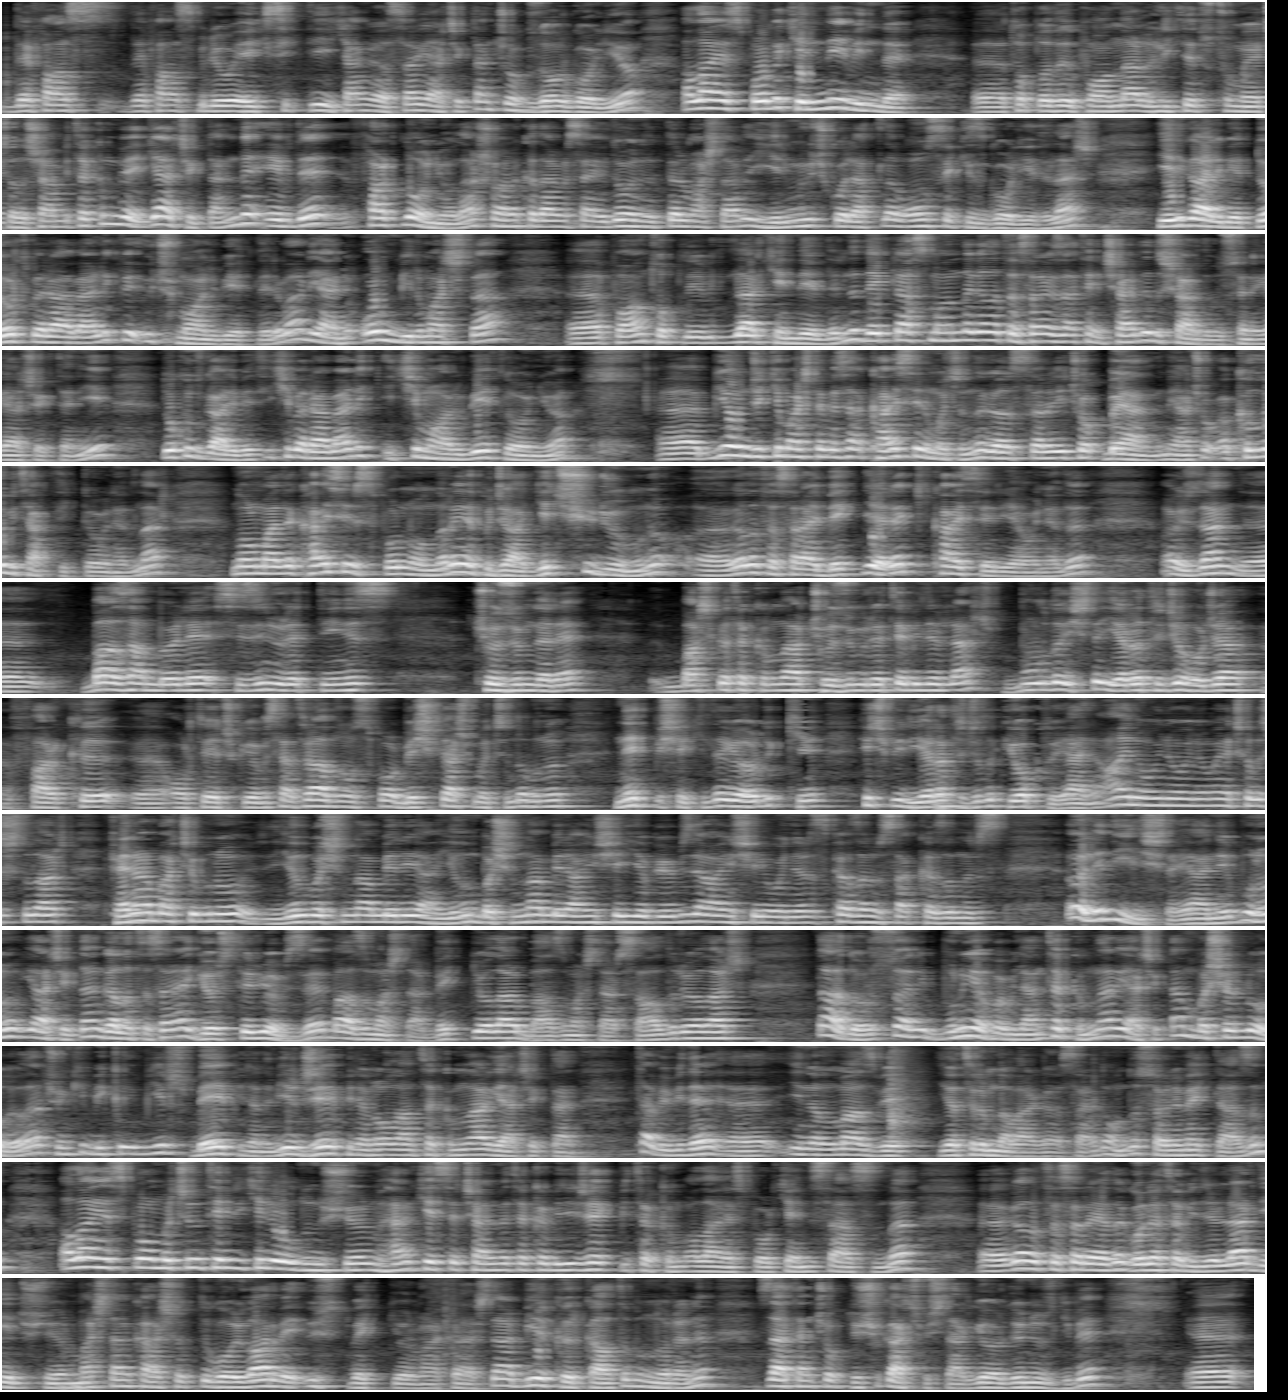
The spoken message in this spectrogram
defans defans bloğu eksikliğiyken Galatasaray gerçekten çok zor gol yiyor. Alanya Spor'da kendi evinde e, topladığı puanlarla ligde tutunmaya çalışan bir takım ve gerçekten de evde farklı oynuyorlar. Şu ana kadar mesela evde oynadıkları maçlarda 23 gol attılar, 18 gol yediler. 7 galibiyet, 4 beraberlik ve 3 mağlubiyetleri var. Yani 11 maçta e, puan toplayabildiler kendi evlerinde. Deplasmanda Galatasaray zaten içeride dışarıda bu sene gerçekten iyi. 9 galibiyet, 2 beraberlik, 2 mağlubiyetle oynuyor. Ee, bir önceki maçta mesela Kayseri maçında Galatasaray'ı çok beğendim. Yani çok akıllı bir taktikle oynadılar. Normalde Kayseri Spor'un onlara yapacağı geçiş hücumunu e, Galatasaray bekleyerek Kayseri'ye oynadı. O yüzden e, bazen böyle sizin ürettiğiniz çözümlere başka takımlar çözüm üretebilirler. Burada işte yaratıcı hoca farkı e, ortaya çıkıyor. Mesela Trabzonspor Beşiktaş maçında bunu net bir şekilde gördük ki hiçbir yaratıcılık yoktu. Yani aynı oyunu oynamaya çalıştılar. Fenerbahçe bunu yıl başından beri yani yılın başından beri aynı şeyi yapıyor. Biz de aynı şeyi oynarız. Kazanırsak kazanırız. Öyle değil işte. Yani bunu gerçekten Galatasaray gösteriyor bize. Bazı maçlar bekliyorlar, bazı maçlar saldırıyorlar. Daha doğrusu hani bunu yapabilen takımlar gerçekten başarılı oluyorlar. Çünkü bir, bir B planı, bir C planı olan takımlar gerçekten Tabii bir de e, inanılmaz bir yatırım da var Galatasaray'da. Onu da söylemek lazım. Alanya Spor maçının tehlikeli olduğunu düşünüyorum. Herkese çelme takabilecek bir takım Alanya Spor kendi sahasında. E, Galatasaray'a da gol atabilirler diye düşünüyorum. Maçtan karşılıklı gol var ve üst bekliyorum arkadaşlar. 1.46 bunun oranı. Zaten çok düşük açmışlar gördüğünüz gibi. E,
